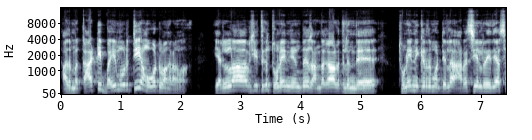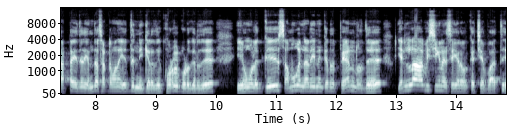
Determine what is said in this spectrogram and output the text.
அதை காட்டி பயமுறுத்தி அவங்க ஓட்டு வாங்குறாங்களாம். எல்லா விஷயத்துக்கும் துணை நின்று அந்த காலத்துலேருந்து துணை நிற்கிறது மட்டும் இல்லை அரசியல் ரீதியாக சட்டம் எதிர் எந்த சட்டம் வந்தால் எதிர்த்து நிற்கிறது குரல் கொடுக்கறது இவங்களுக்கு சமூக நல்லிணக்கிறத பேணுறது எல்லா விஷயங்களும் செய்கிற ஒரு கட்சியை பார்த்து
